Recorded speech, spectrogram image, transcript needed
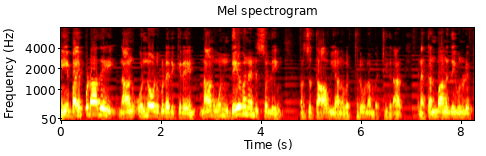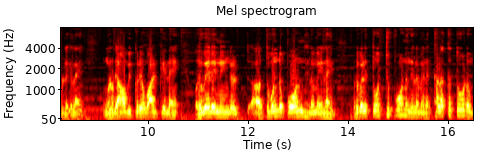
நீ பயப்படாதே நான் உன்னோடு கூட இருக்கிறேன். நான் உன் தேவன் என்று சொல்லி பரிசு தாவியானவர் திருவிழம் பற்றுகிறார். என கண்பான தேவனுடைய பிள்ளைகளை உங்களுடைய ஆவிக்குரிய வாழ்க்கையில ஒருவேளை நீங்கள் துவண்டு போன நிலைமையில ஒருவேளை தோற்று போன நிலைமையில கலக்கத்தோடும்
